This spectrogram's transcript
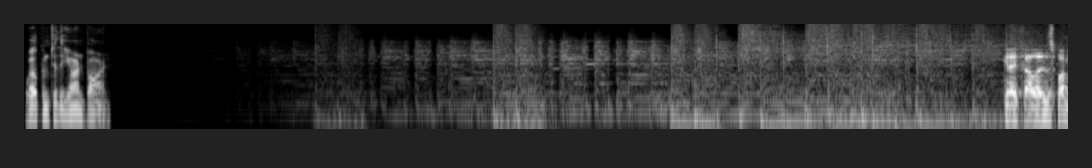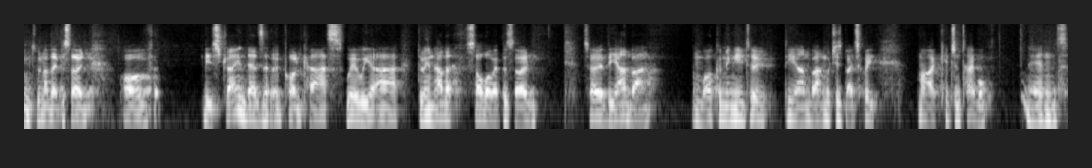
Welcome to the Yarn Barn. G'day, fellas. Welcome to another episode of the Australian Dads Network podcast, where we are doing another solo episode. So, the Yarn Barn, I'm welcoming you to the Yarn Barn, which is basically my kitchen table, and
